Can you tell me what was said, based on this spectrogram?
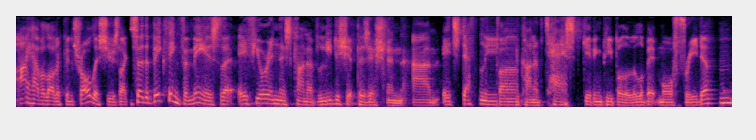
I have a lot of control issues. Like, so the big thing for me is that if you're in this kind of leadership position, um, it's definitely fun to kind of test giving people a little bit more freedom.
